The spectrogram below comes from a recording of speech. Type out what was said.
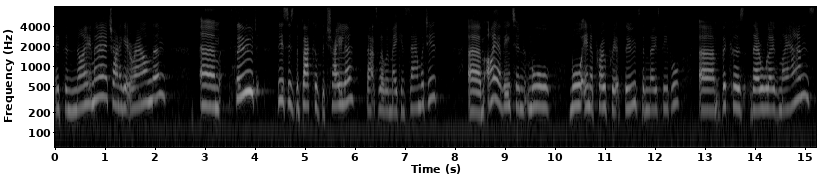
It's a nightmare trying to get around them. Um, food, this is the back of the trailer. That's where we're making sandwiches. Um, I have eaten more, more inappropriate foods than most people um, because they're all over my hands.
